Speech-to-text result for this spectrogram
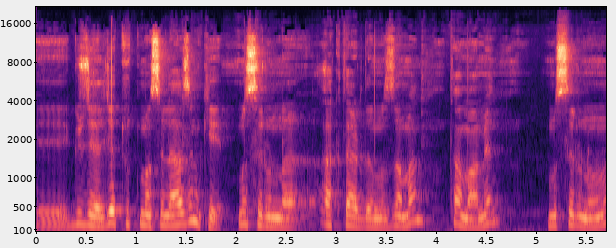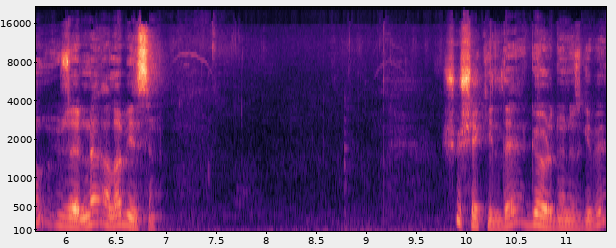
e, güzelce tutması lazım ki mısır ununa aktardığımız zaman tamamen mısır ununu üzerine alabilsin. Şu şekilde gördüğünüz gibi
